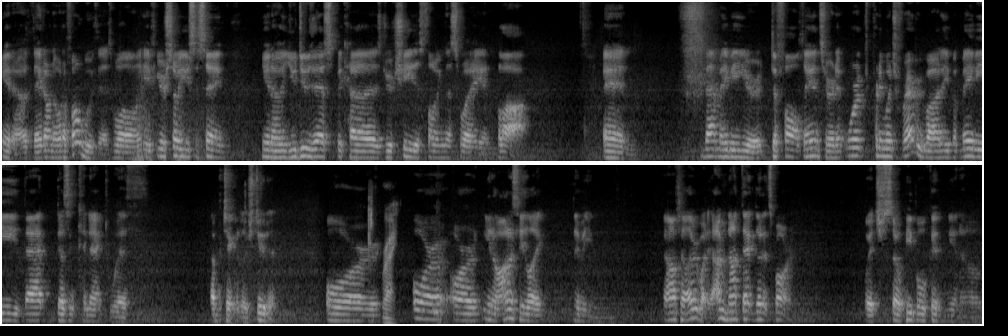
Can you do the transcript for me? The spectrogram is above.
you know, they don't know what a phone booth is. Well, if you're so used to saying, you know, you do this because your chi is flowing this way and blah, and that may be your default answer, and it works pretty much for everybody, but maybe that doesn't connect with a particular student, or right, or or you know, honestly, like I mean, I'll tell everybody, I'm not that good at sparring, which so people can you know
